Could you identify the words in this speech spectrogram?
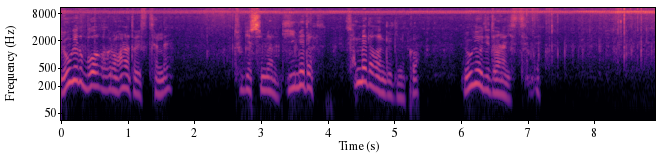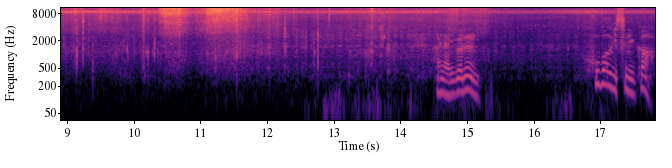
여기도 무화과 그럼 하나 더 있을 텐데. 저기 있으면 2m, 3m 간격이니까. 여기 어디도 하나 있을 텐데. 아니야, 이거는 호박 있으니까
